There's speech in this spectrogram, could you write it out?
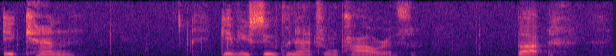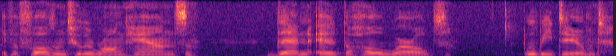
It can give you supernatural powers. But if it falls into the wrong hands, then it, the whole world will be doomed.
